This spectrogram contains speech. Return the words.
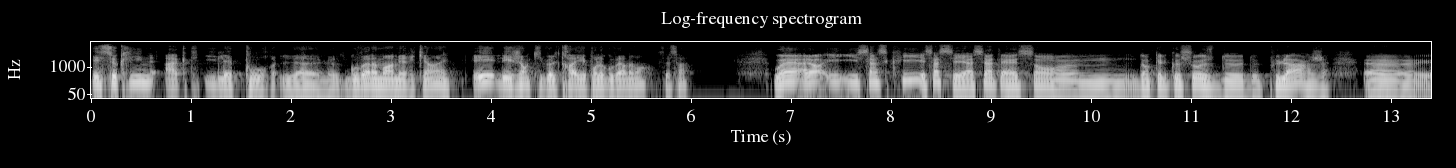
Et ce Clean Act, il est pour le, gouvernement américain et les gens qui veulent travailler pour le gouvernement, c'est ça? Ouais, alors il, s'inscrit, et ça c'est assez intéressant, euh, dans quelque chose de, plus large, euh,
